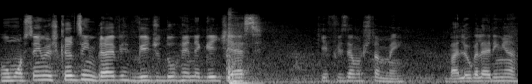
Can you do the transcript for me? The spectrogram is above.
Rumo aos 100 mil inscritos em breve. Vídeo do Renegade S que fizemos também. Valeu, galerinha.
